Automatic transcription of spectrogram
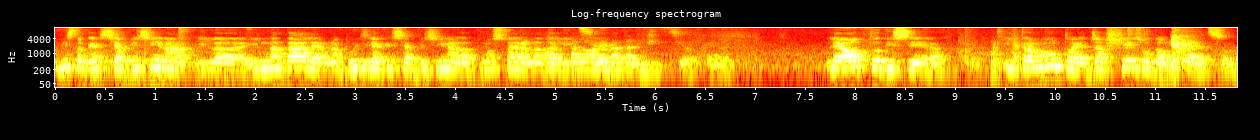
visto che si avvicina il, il Natale, è una poesia che si avvicina all'atmosfera Al calore natalizia. natalizio, ok. Le 8 di sera. Il tramonto è già sceso da un pezzo.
